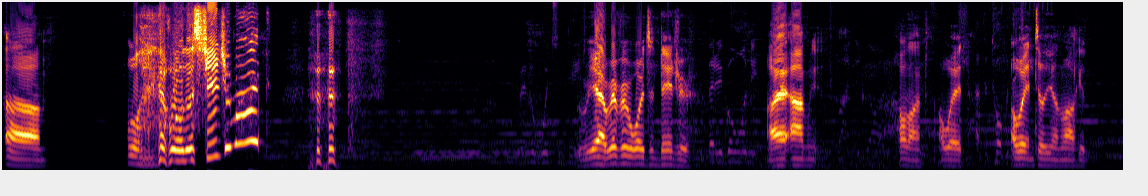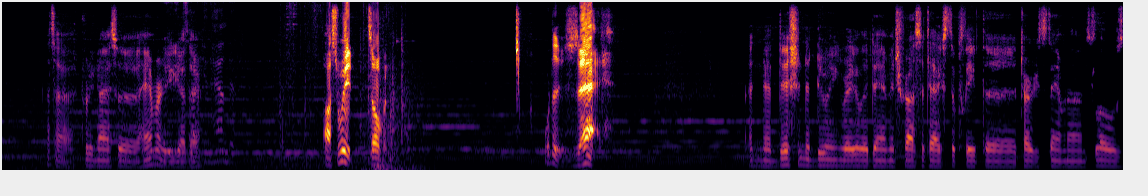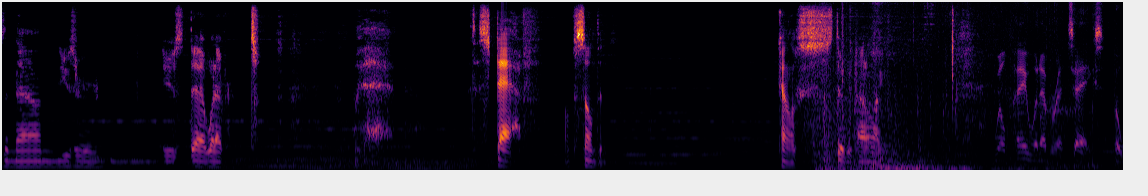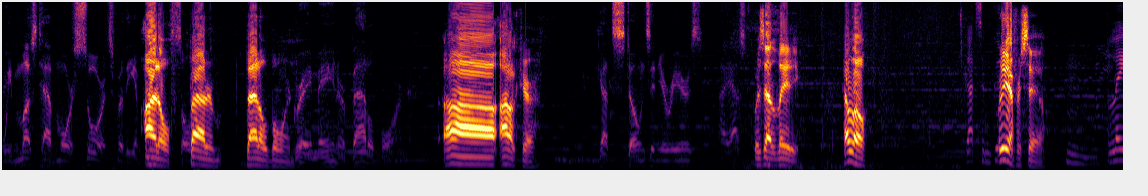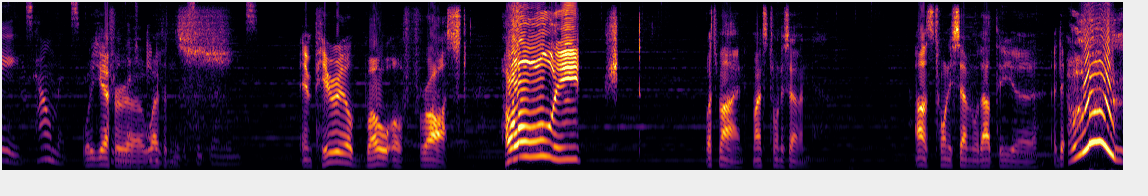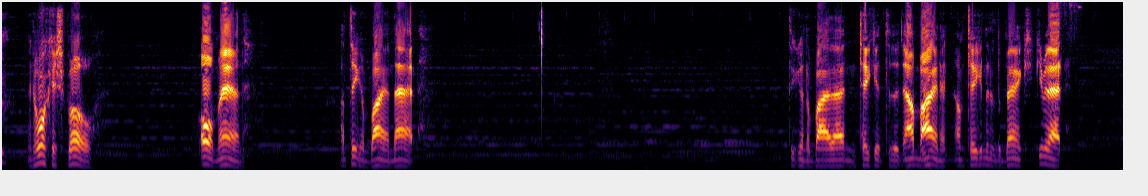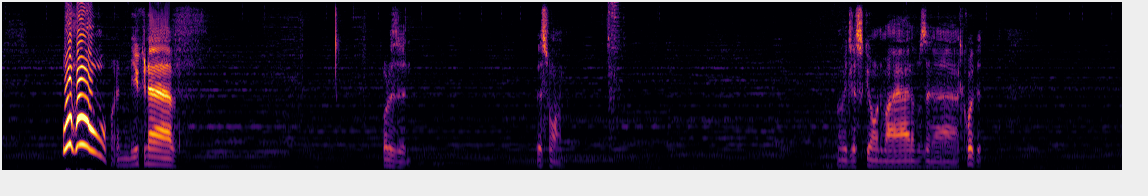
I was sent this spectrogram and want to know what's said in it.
Um, will, will this change your mind? Yeah, Riverwood's in danger. I, I'm, hold on, I'll wait. I'll wait until you unlock it. That's a pretty nice uh, hammer you got there. Oh, sweet, it's open. What is that? In addition to doing regular damage, frost attacks deplete the target stamina and slows them down. User use that whatever. Look at that. It's a staff of something. Kind of looks stupid. I don't like. it. We'll pay whatever it takes, but we must have more swords for the Idle battle battleborn. Grey Mane or Battleborn? Uh, I don't care. Got stones in your ears? I asked. Where's that lady? Hello. Got some good What do you got for sale? hmm, blades, helmets. What do you got for uh, weapons? to suit your needs. Imperial Bow of Frost. Holy sh- What's mine? Mine's 27. Oh, it's 27 without the, uh... An Orcish bow. Oh, man. I'm thinking of buying that. Thinking to buy that and take it to the... I'm buying it. I'm taking it to the bank. Give me that. Woohoo! And you can have... What is it? This one. Let me just go into my items and uh, equip it.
